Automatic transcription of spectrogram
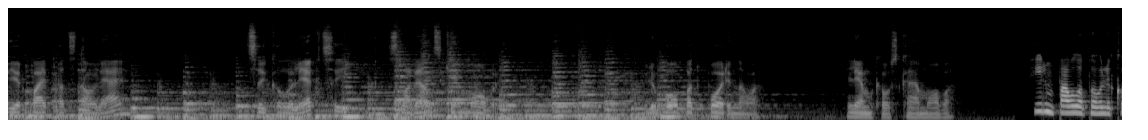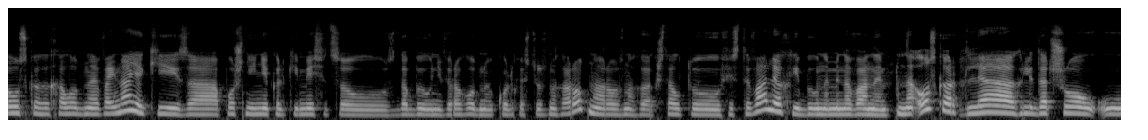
Вірпай прадстаўляе цыкл лекцый славянскія мовы. Любоў падпорінава. Лемкаўская мова. Фільм Павла Паўлікоўскага халодная вайна, які за апошнія некалькі месяцаў здабыў неверагодную колькасць узнагарод на рознага кшталту фестывалях і быў намінаваны на Оскар для гледачоў у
